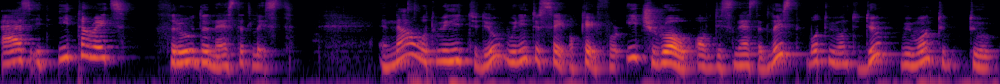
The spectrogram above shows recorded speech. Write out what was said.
as it iterates through the nested list. And now what we need to do, we need to say, okay, for each row of this nested list, what we want to do, we want to, to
